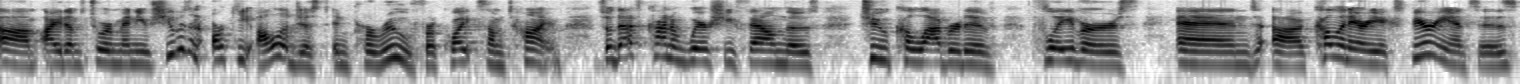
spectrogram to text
um, items to her menu, she was an archaeologist in Peru for quite some time. So that's kind of where she found those two collaborative flavors and uh, culinary experiences.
